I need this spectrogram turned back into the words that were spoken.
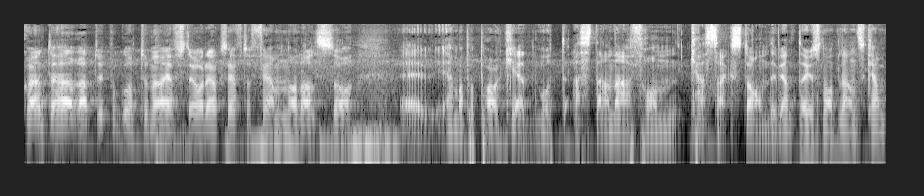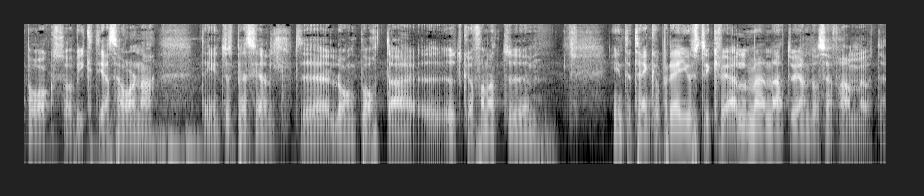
Skönt att höra att du är på gott humör. Jag förstår det också efter 5-0 alltså eh, hemma på Parkhead mot Astana från Kazakstan. Det väntar ju snart landskamper också, viktiga sådana. Det är ju inte speciellt eh, långt borta. Eh, utgår från att du inte tänker på det just ikväll, men att du ändå ser fram emot det.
